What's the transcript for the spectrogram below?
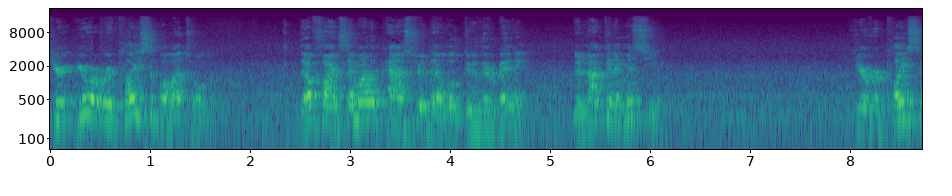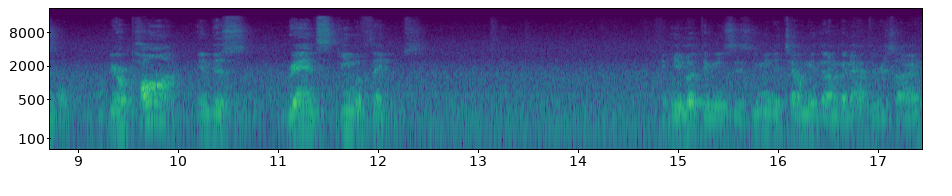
You're, you're replaceable, I told him. They'll find some other pastor that will do their bidding. They're not going to miss you. You're replaceable. You're a pawn in this grand scheme of things. And he looked at me and says, You mean to tell me that I'm going to have to resign?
